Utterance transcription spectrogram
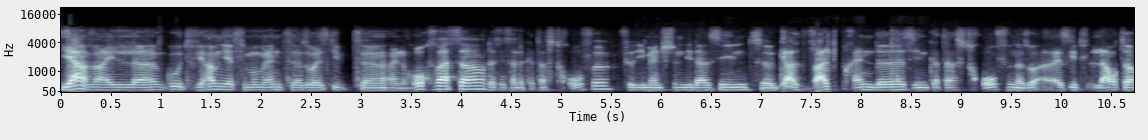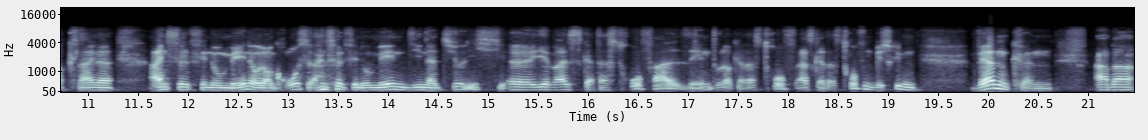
Ja, weil äh, gut, wir haben jetzt im Moment, also es gibt äh, ein Hochwasser, das ist eine Katastrophe für die Menschen, die da sind. Äh, Waldbrände sind Katastrophen. Also es gibt lauter kleine Einzelfänomene oder große Einzelfänomene, die natürlich äh, jeweils katastrophal sind oder Katastroph als Katastrophen beschrieben werden können. Aber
